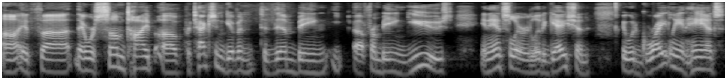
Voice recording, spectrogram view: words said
uh, if uh, there were some type of protection given to them being uh, from being used in ancillary litigation, it would greatly enhance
